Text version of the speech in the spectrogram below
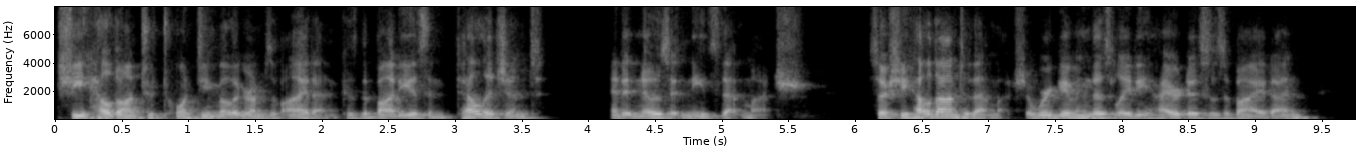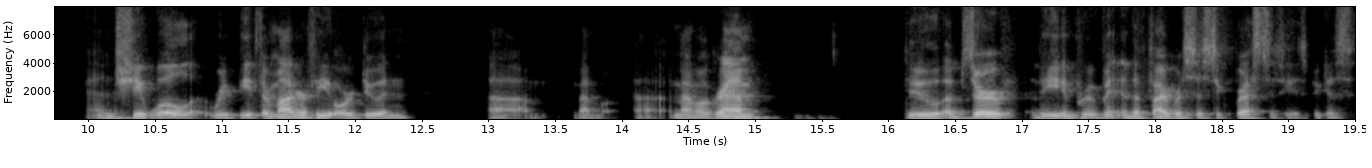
she held on to 20 milligrams of iodine because the body is intelligent and it knows it needs that much. So she held on to that much. So we're giving this lady higher doses of iodine and she will repeat thermography or do an um, uh, mammogram to observe the improvement in the fibrocystic breast disease because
